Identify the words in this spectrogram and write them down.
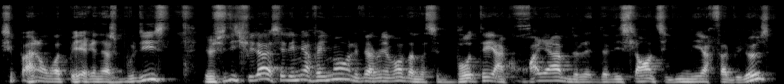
sais pas, un endroit de pèlerinage bouddhiste. Et je me suis dit, je suis là, c'est l'émerveillement, l'émerveillement dans cette beauté incroyable de l'Islande, ces lumières fabuleuses.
